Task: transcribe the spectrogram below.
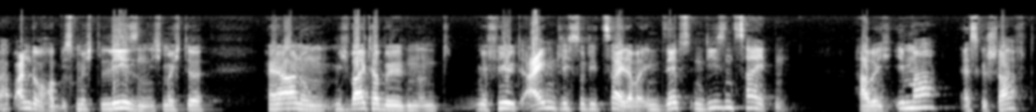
habe andere Hobbys, ich möchte lesen, ich möchte, keine Ahnung, mich weiterbilden und mir fehlt eigentlich so die Zeit. Aber in, selbst in diesen Zeiten habe ich immer es geschafft,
